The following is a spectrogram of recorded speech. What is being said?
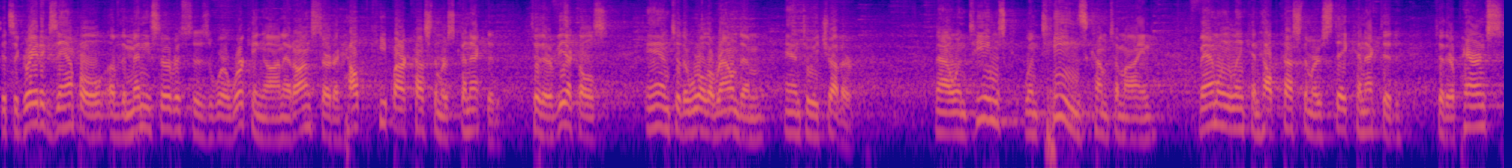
It's a great example of the many services we're working on at OnStar to help keep our customers connected to their vehicles and to the world around them and to each other. Now, when teens, when teens come to mind, Family Link can help customers stay connected to their parents,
